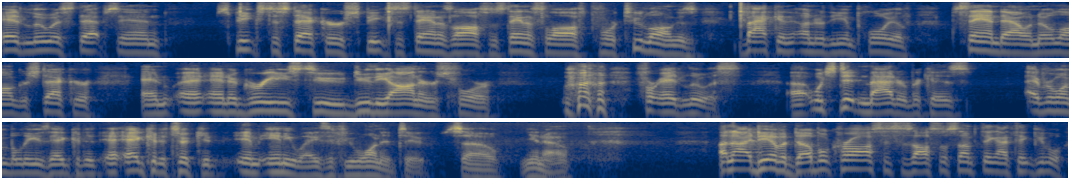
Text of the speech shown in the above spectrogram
Ed Lewis steps in, speaks to Stecher, speaks to Stanislaus, and Stanislaus for too long is back in under the employ of Sandow and no longer Stecher, and and, and agrees to do the honors for for Ed Lewis, uh, which didn't matter because everyone believes Ed could Ed could have took him anyways if he wanted to. So you know, an idea of a double cross. This is also something I think people,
